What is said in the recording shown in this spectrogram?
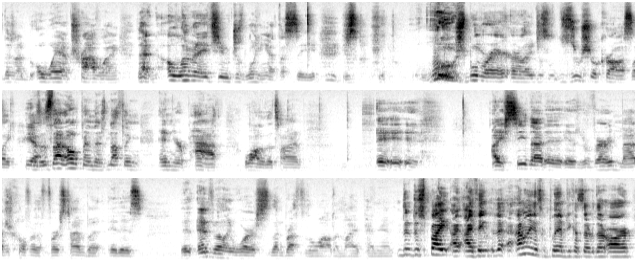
there's a, a way of traveling that eliminates you just looking at the sea. You just whoosh boomerang or like just zoosh across like because Yeah. it's that open. There's nothing in your path a lot of the time. It, it, it, I see that it is very magical for the first time, but it is infinitely worse than Breath of the Wild in my opinion. Despite, I, I think I don't think it's completely empty because there, there are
